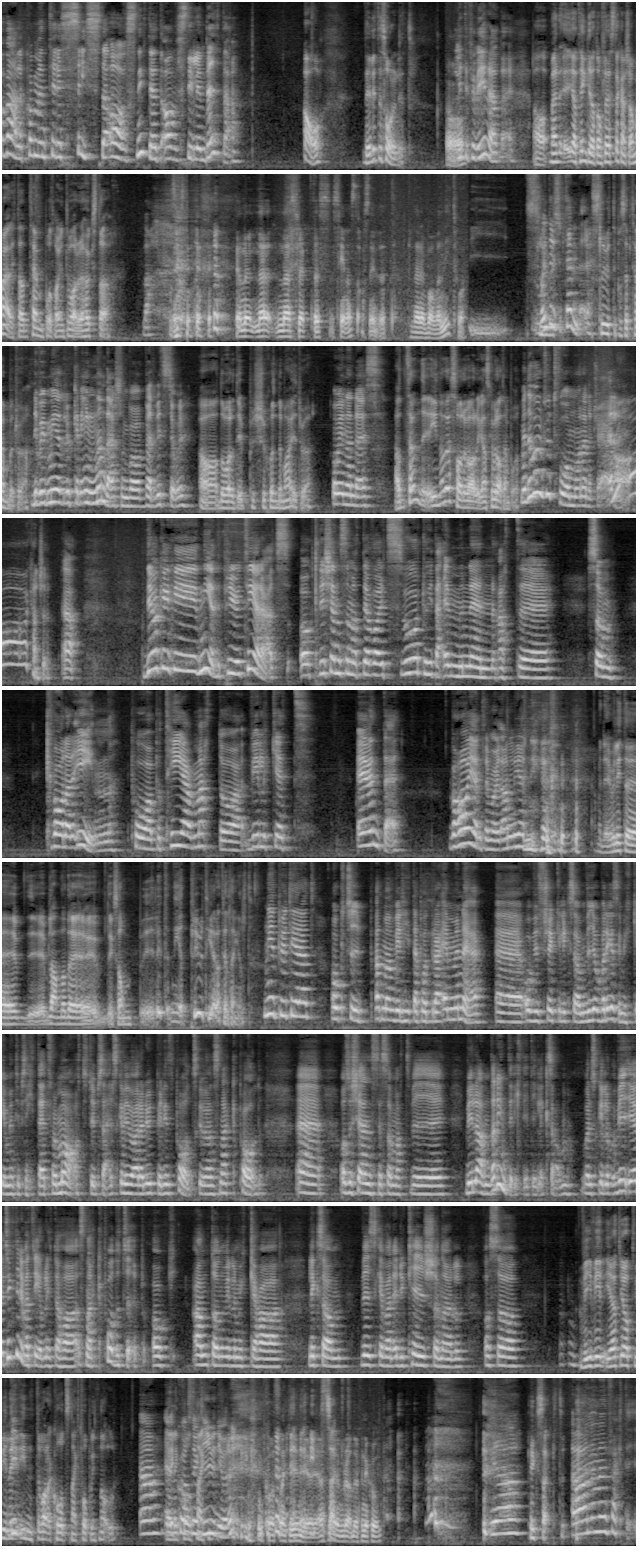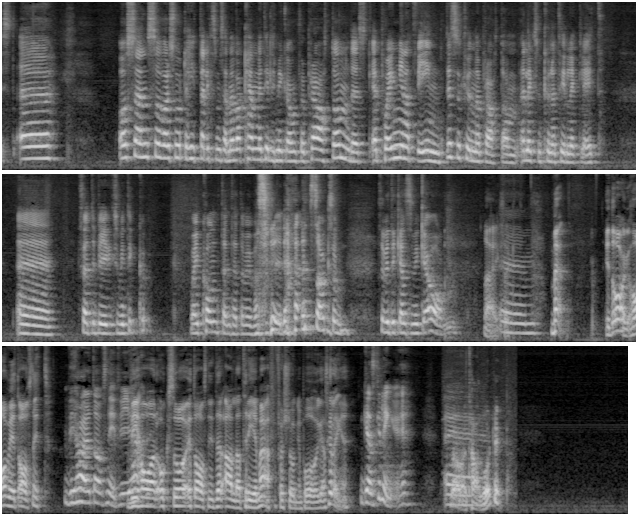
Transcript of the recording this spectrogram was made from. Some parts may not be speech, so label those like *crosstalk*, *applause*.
och välkommen till det sista avsnittet av Still in Beta. Ja, det är lite sorgligt. Ja. Lite förvirrande. Ja, men jag tänker att de flesta kanske har märkt att tempot har inte varit det högsta. Va? *laughs* Ja, när, när, när släpptes senaste avsnittet? När det bara var ni två? I Var inte det i slut, september? slutet på september tror jag. Det var ju med luckan innan där som var väldigt stor. Ja, då var det typ 27 maj tror jag. Och innan dess. Ja, sen, innan dess har det varit ganska bra tempo. Men då var det också två månader tror jag, eller? Ja, kanske. Ja. Det har kanske nedprioriterats och det känns som att det har varit svårt att hitta ämnen att eh, som kvalar in på, på temat och vilket... Jag vet inte. Vad har egentligen varit anledningen? *laughs* Ja, Men det är väl lite blandade, liksom, lite nedprioriterat helt enkelt. Nedprioriterat och typ att man vill hitta på ett bra ämne. Eh, och vi försöker liksom, vi jobbade ganska mycket med typ så här, hitta ett format. Typ så här, ska vi vara en utbildningspodd? Ska vi vara en snackpodd? Eh, och så känns det som att vi, vi landade inte riktigt i liksom vad det skulle vi, Jag tyckte det var trevligt att ha snackpodd typ. Och Anton ville mycket ha liksom, vi ska vara en educational och så, Vi vill, jag, jag ville Det- inte vara Kodsnack 2.0. ja, eller Eller K-snack. junior. K-snack junior, ja. Det är en bra definition. Ja. Exakt. Ja, nej men faktiskt. Eh, och sen så var det svårt att hitta liksom så här, men vad kan vi tillräckligt mycket om för att prata om det? Är poängen att vi inte ska kunna prata om, eller liksom kunna tillräckligt? Eh, för att det blir liksom inte, vad är contentet om vi bara *laughs* säger det här är en sak som, som vi inte kan så mycket om. Nej, exakt. Eh, Men, idag har vi ett avsnitt. vi har ett avsnitt, vi, Vi har också ett avsnitt där alla tre är med för första gången på ganska länge. ganska länge. Eh, Ja, ett halvår typ.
